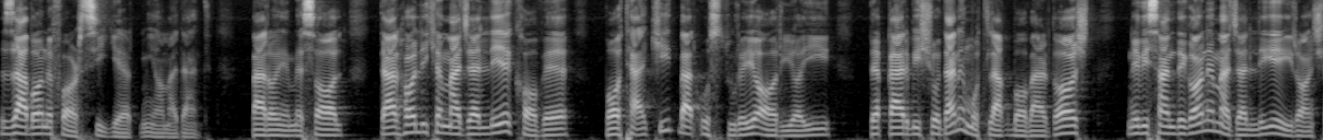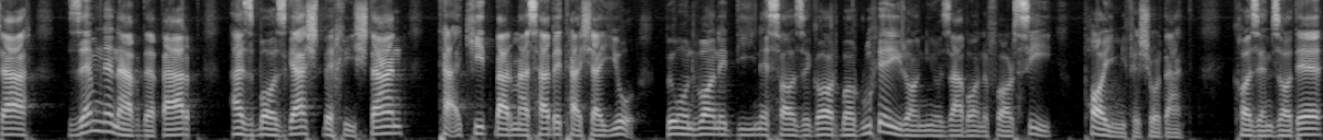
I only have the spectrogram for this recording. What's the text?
زبان فارسی گرد می آمدند. برای مثال در حالی که مجله کاوه با تأکید بر استوره آریایی به غربی شدن مطلق باور داشت نویسندگان مجله ایران شهر ضمن نقد غرب از بازگشت به خیشتن تأکید بر مذهب تشیع به عنوان دین سازگار با روح ایرانی و زبان فارسی پای می فشردند. کازمزاده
